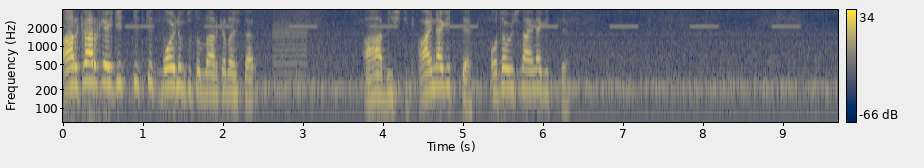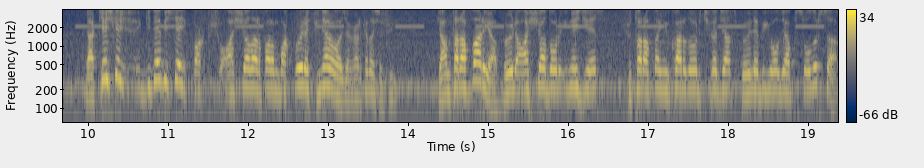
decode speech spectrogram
Arka arkaya git git git boynum tutuldu arkadaşlar. Aha biçtik. Ayna gitti. Otobüsün ayna gitti. Ya keşke gidebilseydik bak şu aşağılar falan bak böyle tünel olacak arkadaşlar. Şu yan taraf var ya böyle aşağı doğru ineceğiz. Şu taraftan yukarı doğru çıkacağız. Böyle bir yol yapısı olursa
